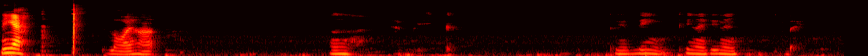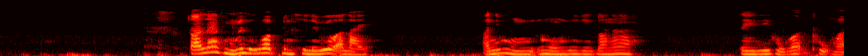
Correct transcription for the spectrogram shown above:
นี่ไง ร้อยฮะเออเอพิกเทรดดิ้งที่ไหนที่หนึ่งตอนแรกผมไม่รู้ว่าเป็นคือเลเวลอะไร อันนี้ผมงงจริงๆตอนนั้นอะ แต่ดีผมก็ถูกมา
